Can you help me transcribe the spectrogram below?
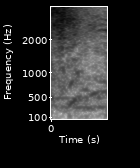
Okay.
